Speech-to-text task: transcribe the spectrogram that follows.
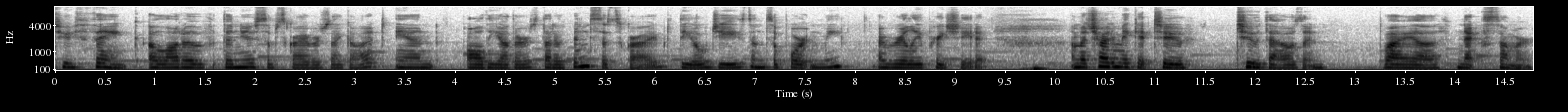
To thank a lot of the new subscribers I got and all the others that have been subscribed, the OGs, and supporting me. I really appreciate it. I'm going to try to make it to 2,000 by uh, next summer.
